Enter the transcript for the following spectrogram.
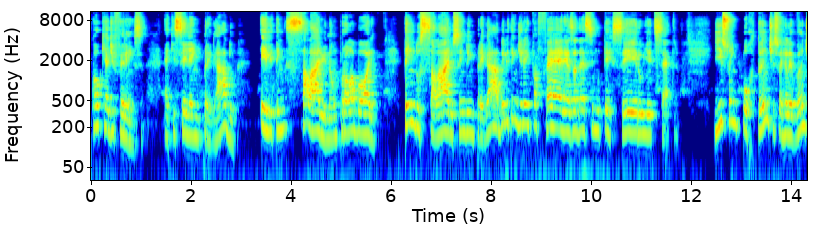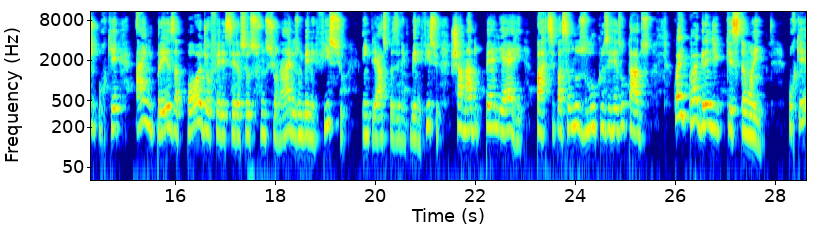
Qual que é a diferença? É que se ele é empregado, ele tem salário e não prolabore. Tendo salário, sendo empregado, ele tem direito a férias, a décimo terceiro e etc. Isso é importante, isso é relevante porque a empresa pode oferecer aos seus funcionários um benefício, entre aspas, benefício, chamado PLR, participação nos lucros e resultados. Qual é, qual é a grande questão aí? Porque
